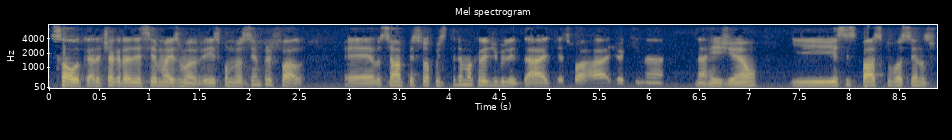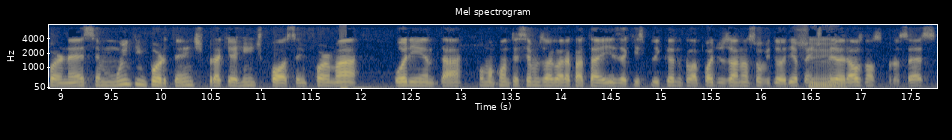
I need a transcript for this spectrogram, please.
Saulo, quero te agradecer mais uma vez, como eu sempre falo. É, você é uma pessoa com extrema credibilidade, a sua rádio aqui na, na região, e esse espaço que você nos fornece é muito importante para que a gente possa informar orientar, como acontecemos agora com a Thaís aqui, explicando que ela pode usar a nossa ouvidoria para a gente melhorar os nossos processos.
